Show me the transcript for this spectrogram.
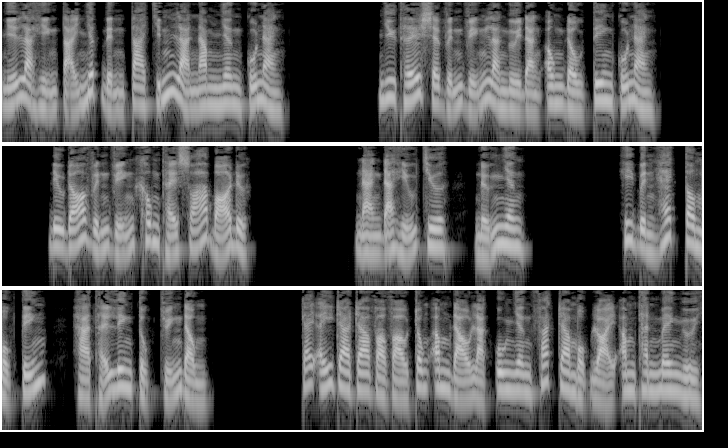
Nghĩa là hiện tại nhất định ta chính là nam nhân của nàng. Như thế sẽ vĩnh viễn là người đàn ông đầu tiên của nàng. Điều đó vĩnh viễn không thể xóa bỏ được. Nàng đã hiểu chưa, nữ nhân? Hi Bình hét to một tiếng, hạ thể liên tục chuyển động. Cái ấy ra ra vào vào trong âm đạo lạc u nhân phát ra một loại âm thanh mê người.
